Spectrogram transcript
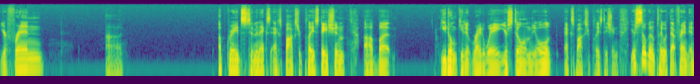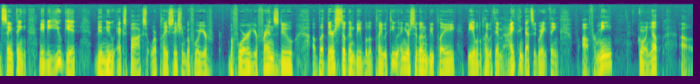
your friend uh, upgrades to the next Xbox or PlayStation, uh, but you don't get it right away. You're still on the old Xbox or PlayStation. You're still going to play with that friend. And same thing. Maybe you get the new Xbox or PlayStation before your before your friends do, uh, but they're still going to be able to play with you, and you're still going to be play be able to play with them. I think that's a great thing. Uh, for me, growing up, uh,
